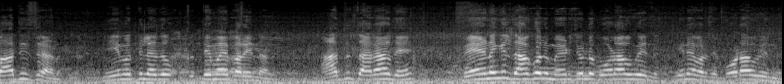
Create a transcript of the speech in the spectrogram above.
ബാധ്യസ്ഥരാണ്. നിയമത്തിൽ അത് കൃത്യമായി പറയുന്നതാണ്. അത് തരാതെ വേണമെങ്കിൽ താക്കോൽ മേടിച്ചുകൊണ്ട് പോടാവുകയെന്ന് ഇങ്ങനെ പറഞ്ഞു പോടാവുകയെന്ന്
